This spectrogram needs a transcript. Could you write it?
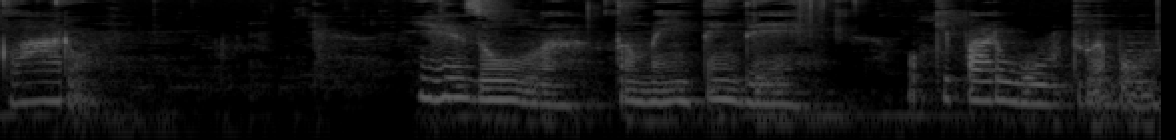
claro. E resolva também entender o que para o outro é bom.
